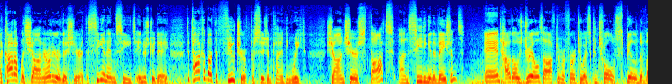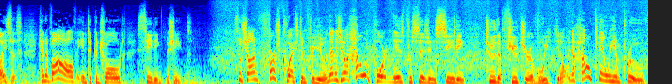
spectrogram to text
I caught up with Shawn earlier this year at the C&M Seeds Industry Day to talk about the future of precision planting wheat. Shawn shares thoughts on seeding innovations and how those drills, often referred to as controlled spill devices, can evolve into controlled seeding machines. So, Shawn, first question for you, and that is, you know, how important is precision seeding to the future of wheat? You know, you know how can we improve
